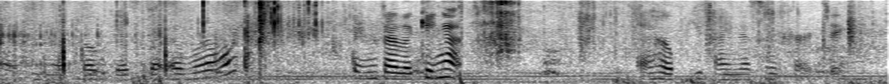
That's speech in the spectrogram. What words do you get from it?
way focused. But overall, things are looking up. I hope you find this encouraging.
